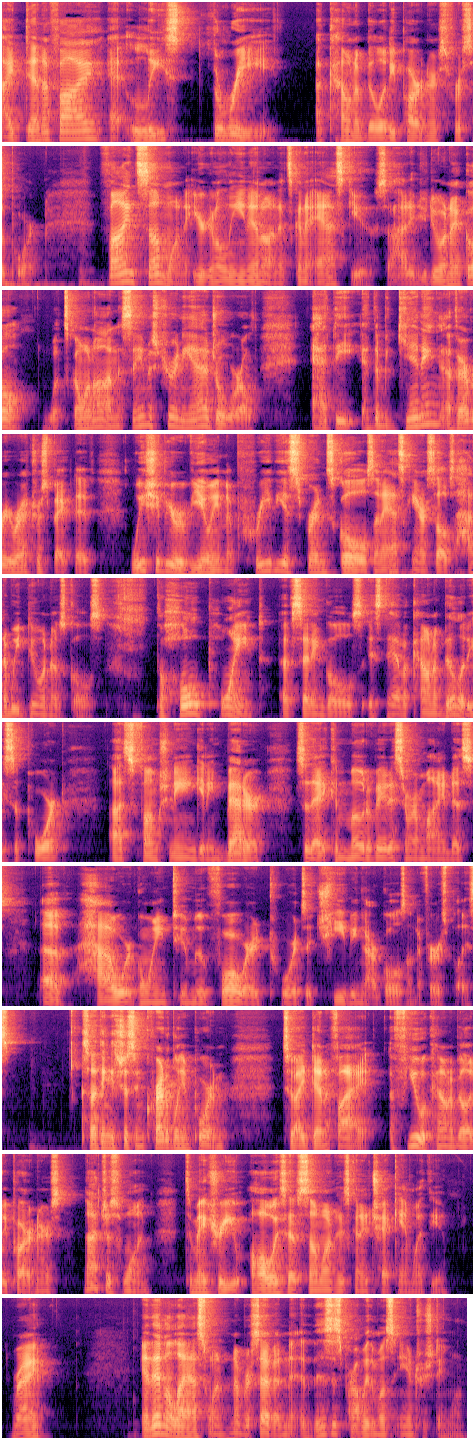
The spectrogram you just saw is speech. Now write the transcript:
Identify at least three accountability partners for support. Find someone that you're going to lean in on. It's going to ask you, So, how did you do on that goal? What's going on? The same is true in the agile world at the at the beginning of every retrospective, we should be reviewing the previous sprint's goals and asking ourselves, how do we do on those goals? The whole point of setting goals is to have accountability support us functioning and getting better so that it can motivate us and remind us of how we're going to move forward towards achieving our goals in the first place. So I think it's just incredibly important to identify a few accountability partners, not just one, to make sure you always have someone who's going to check in with you right? And then the last one, number seven, this is probably the most interesting one.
